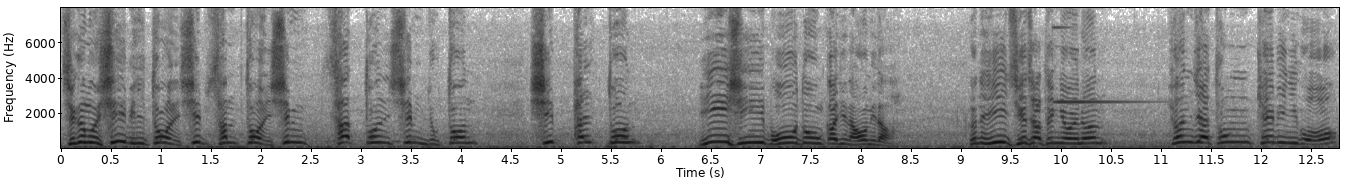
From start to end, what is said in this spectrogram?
지금은 11톤, 13톤, 14톤, 16톤, 18톤, 25톤까지 나옵니다. 근데 이 지게차 같은 경우에는 현재 통캐빈이고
